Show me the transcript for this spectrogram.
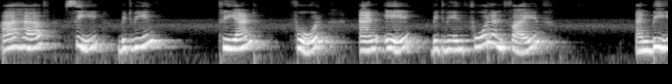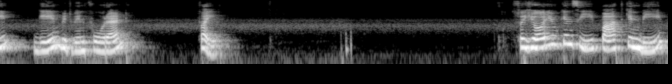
I have C between 3 and 4 and A between 4 and 5 and B gain between 4 and 5. So here you can see path can be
